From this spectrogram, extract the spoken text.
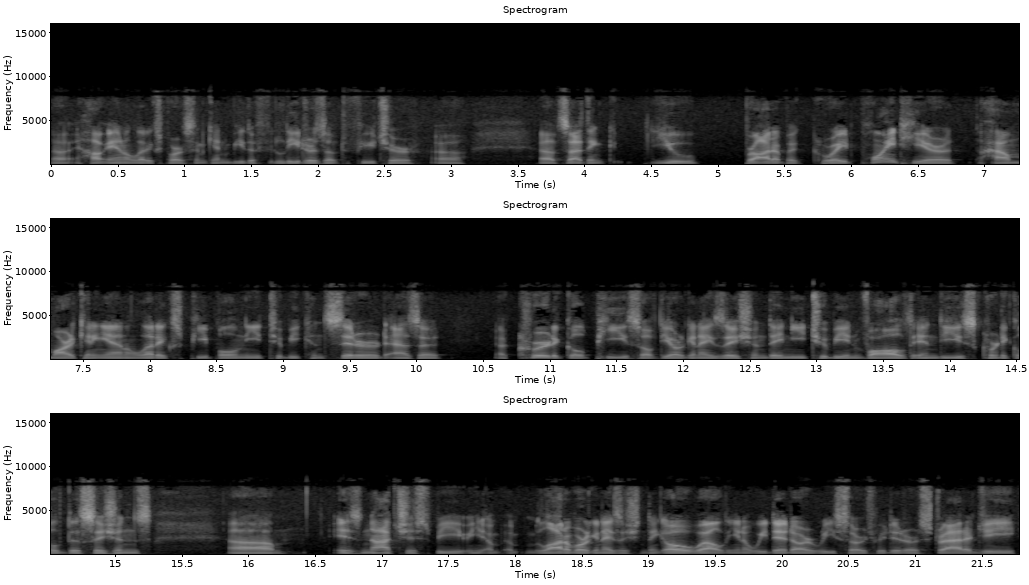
uh, how analytics person can be the f- leaders of the future. Uh, uh, so I think you brought up a great point here how marketing analytics people need to be considered as a, a critical piece of the organization. They need to be involved in these critical decisions. Um, is not just be you know, a lot of organizations think oh well you know we did our research we did our strategy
